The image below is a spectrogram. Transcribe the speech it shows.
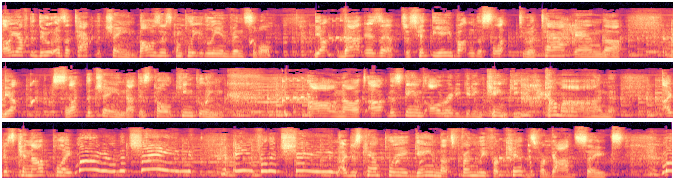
all you have to do is attack the chain. Bowser's completely invincible. Yep, that is it. Just hit the A button to select to attack and, uh, yep, select the chain. That is called Kink Link. Oh no, it's uh, this game's already getting kinky. Come on! I just cannot play Mario the chain! Aim for the chain! I just can't play a game that's friendly for kids, for God's sakes. Mario,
